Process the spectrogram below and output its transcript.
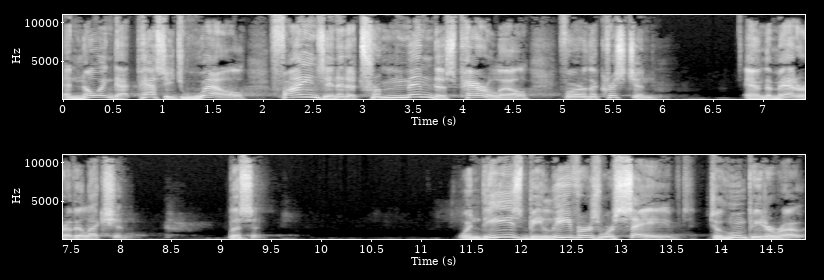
and knowing that passage well, finds in it a tremendous parallel for the Christian and the matter of election. Listen. When these believers were saved, to whom Peter wrote,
